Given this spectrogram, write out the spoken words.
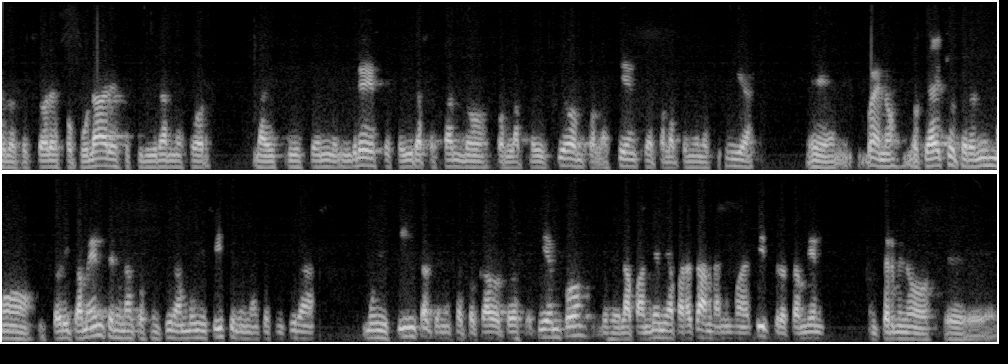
de los sectores populares, equilibrar mejor la distribución de ingresos, seguir apostando por la producción, por la ciencia, por la tecnología, eh, bueno, lo que ha hecho el peronismo históricamente en una coyuntura muy difícil, en una coyuntura muy distinta que nos ha tocado todo este tiempo, desde la pandemia para acá, me animo a decir, pero también en términos eh,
